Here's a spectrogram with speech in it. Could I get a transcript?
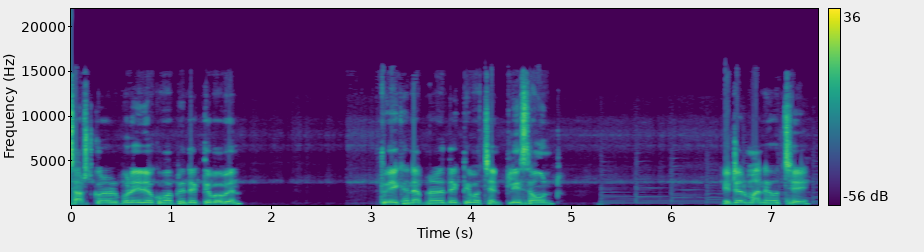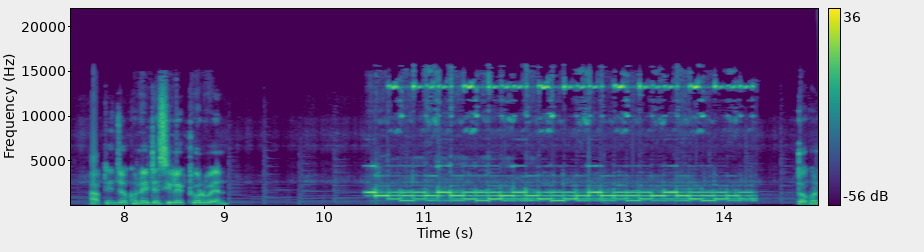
সার্চ করার পরে এরকম আপনি দেখতে পাবেন। তো এখানে আপনারা দেখতে পাচ্ছেন প্লে সাউন্ড এটার মানে হচ্ছে আপনি যখন এটা সিলেক্ট করবেন, তখন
